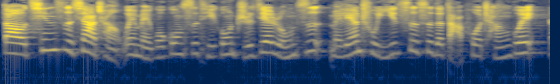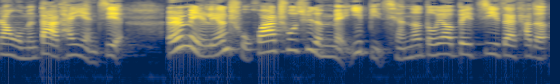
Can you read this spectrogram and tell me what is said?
到亲自下场为美国公司提供直接融资，美联储一次次的打破常规，让我们大开眼界。而美联储花出去的每一笔钱呢，都要被记在它的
